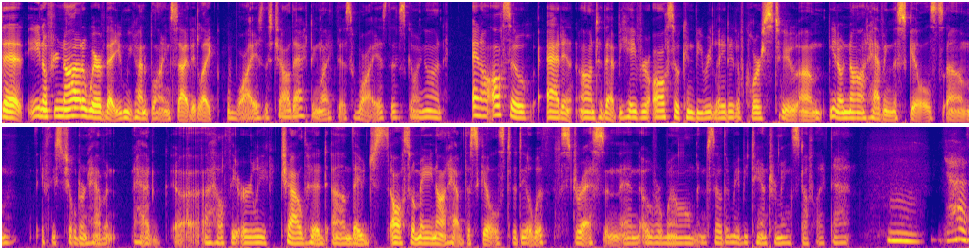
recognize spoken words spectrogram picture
that you know if you're not aware of that you can be kind of blindsided like why is this child acting like this? Why is this going on and I'll also add in onto that behavior also can be related, of course, to um, you know not having the skills. Um, if these children haven't had uh, a healthy early childhood, um, they just also may not have the skills to deal with stress and, and overwhelm, and so there may be tantruming stuff like that. Mm, yes,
